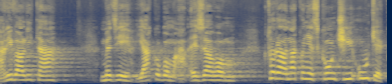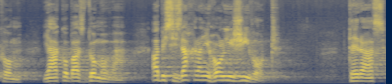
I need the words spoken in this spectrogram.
rivalita medzi Jakobom a Ezavom, ktorá nakoniec končí útekom Jakoba z domova, aby si zachránil holý život. Teraz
